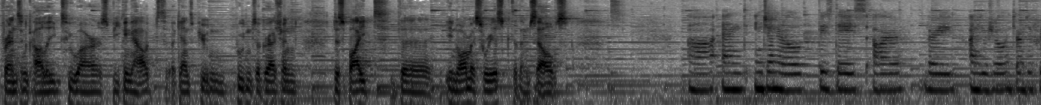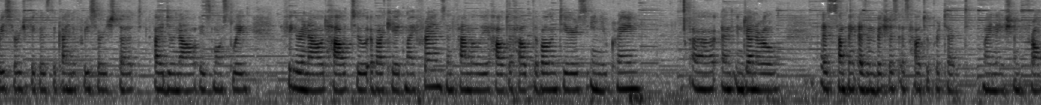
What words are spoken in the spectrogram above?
friends and colleagues who are speaking out against Putin, Putin's aggression despite the enormous risk to themselves. Uh, and in general, these days are very unusual in terms of research because the kind of research that I do now is mostly figuring out how to evacuate my friends and family, how to help the volunteers in Ukraine, uh, and in general, as something as ambitious as how to protect my nation from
